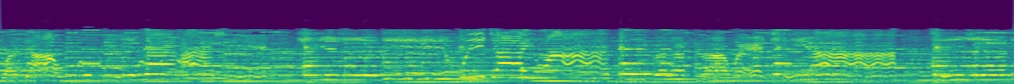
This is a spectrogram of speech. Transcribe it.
国家无非难安身，昔日的回家园，个个的格外亲呀。今日里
